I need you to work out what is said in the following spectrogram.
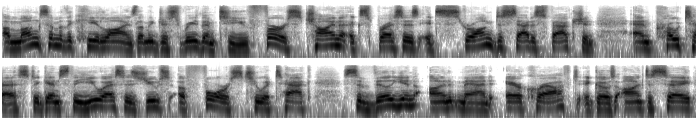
Among some of the key lines, let me just read them to you. First, China expresses its strong dissatisfaction and protest against the U.S.'s use of force to attack civilian unmanned aircraft. It goes on to say,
